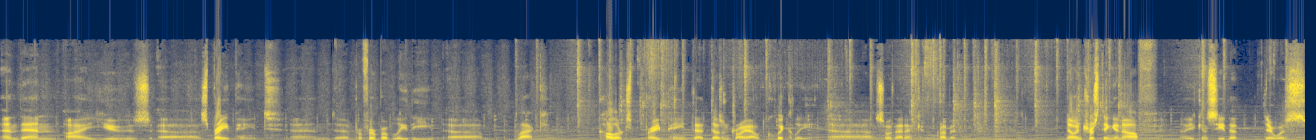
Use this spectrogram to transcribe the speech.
and then I use uh, spray paint and uh, preferably the um, black colored spray paint that doesn't dry out quickly uh, so that I can rub it. Now interesting enough uh, you can see that there was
